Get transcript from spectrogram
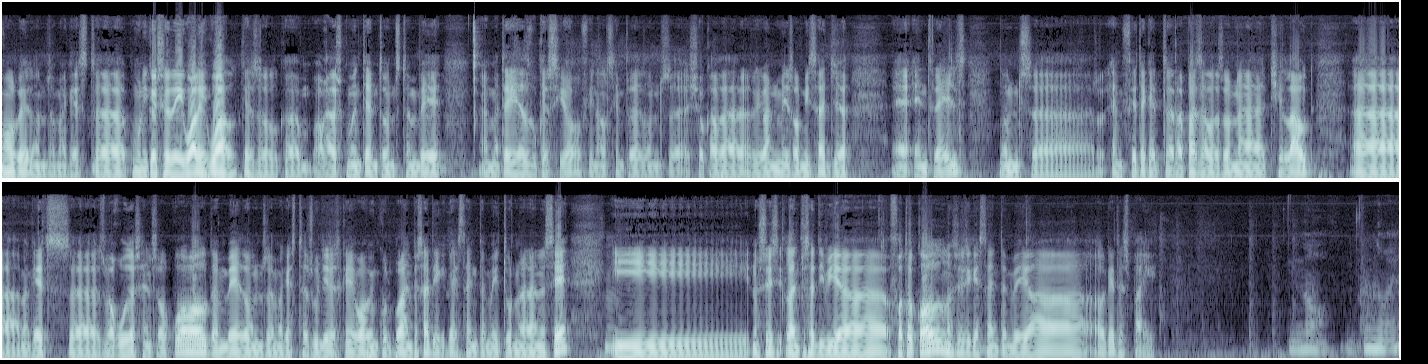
molt bé, doncs amb aquesta comunicació d'igual a igual, que és el que a vegades comentem doncs, també en matèria d'educació, al final sempre doncs, això acaba arribant més el missatge eh, entre ells, doncs eh, hem fet aquest repàs a la zona chill out eh, amb aquestes eh, begudes sense alcohol, també doncs, amb aquestes ulleres que ja vau incorporar l'any passat i que aquest any també hi tornaran a ser mm. i no sé si l'any passat hi havia fotocall, no sé si aquest any també hi ha aquest espai. No, No, eh?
